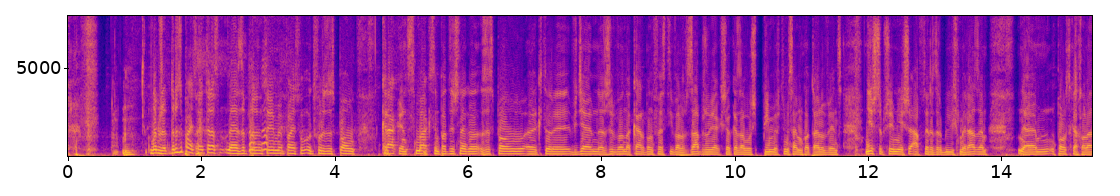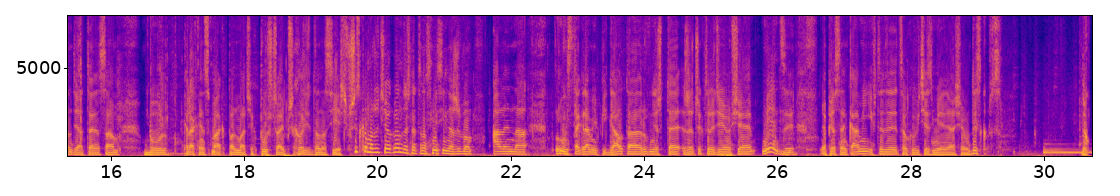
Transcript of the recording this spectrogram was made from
Dobrze, drodzy Państwo, teraz e, zaprezentujemy Państwu utwór zespołu Kraken, smak sympatycznego zespołu, e, który widziałem na żywo na Carbon Festival w Zabrzu. Jak się okazało, śpimy w tym samym hotelu, więc jeszcze przyjemniejszy after zrobiliśmy razem. Em, Polska, Holandia, ten sam ból. Kraken, smak, pan Maciek puszcza i przychodzi do nas jeść. Wszystko możecie oglądać na transmisji na żywo, ale na Instagramie Pigauta, również te rzeczy, które dzieją się między piosenkami i wtedy całkowicie zmienia się dyskurs. Đọc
